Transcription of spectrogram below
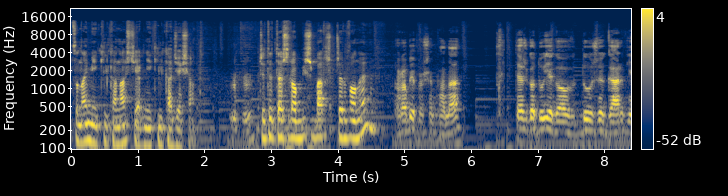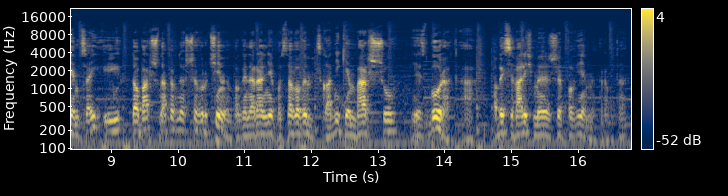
co najmniej kilkanaście, jak nie kilkadziesiąt. Czy ty też robisz barszcz czerwony? Robię, proszę pana. Też gotuję go w duży gar więcej i do barszczu na pewno jeszcze wrócimy, bo generalnie podstawowym składnikiem barszczu jest burak, a obiecywaliśmy, że powiemy, prawda?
